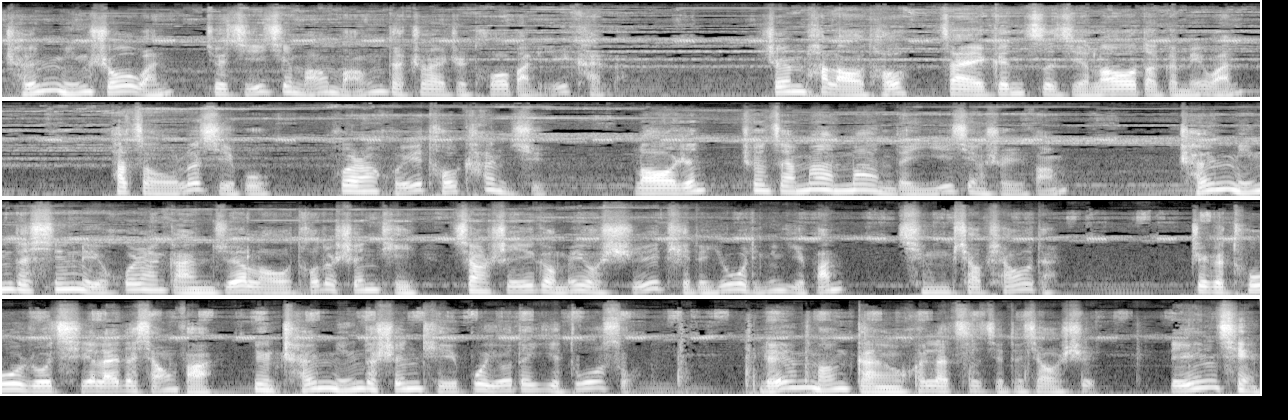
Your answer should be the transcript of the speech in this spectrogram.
陈明说完，就急急忙忙地拽着拖把离开了，生怕老头再跟自己唠叨个没完。他走了几步，忽然回头看去，老人正在慢慢地移进水房。陈明的心里忽然感觉，老头的身体像是一个没有实体的幽灵一般，轻飘飘的。这个突如其来的想法令陈明的身体不由得一哆嗦，连忙赶回了自己的教室。林庆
